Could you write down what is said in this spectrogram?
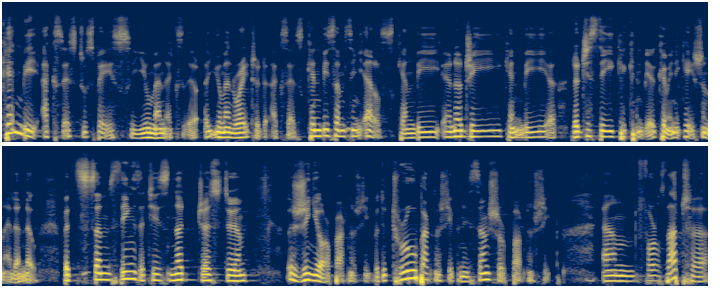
can be access to space, human, uh, human rated access, can be something else, can be energy, can be uh, logistic, it can be a communication, I don't know. But something that is not just um, a junior partnership, but a true partnership, an essential partnership. And for that, uh,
